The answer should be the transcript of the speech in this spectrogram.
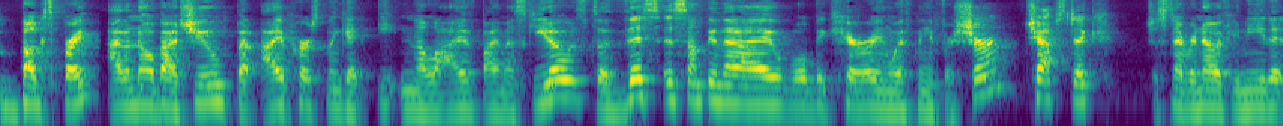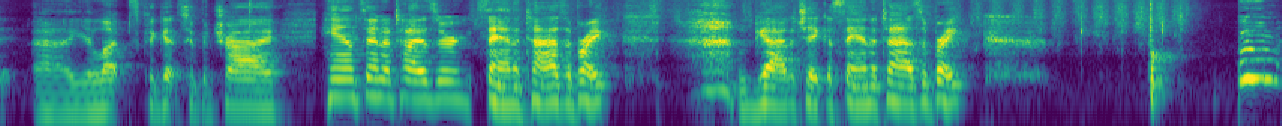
Bug spray. I don't know about you, but I personally get eaten alive by mosquitoes. So this is something that I will be carrying with me for sure. Chapstick. Just never know if you need it. Uh, your lips could get super dry. Hand sanitizer. Sanitizer break. Gotta take a sanitizer break. Boom,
